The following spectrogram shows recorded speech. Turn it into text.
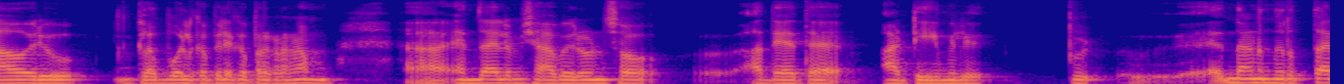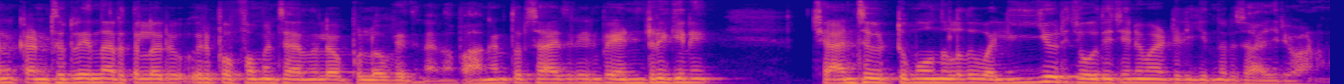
ആ ഒരു ക്ലബ് വേൾഡ് കപ്പിലൊക്കെ പ്രകടനം എന്തായാലും ഷാബി അലോൺസോ അദ്ദേഹത്തെ ആ ടീമിൽ എന്താണ് നിർത്താൻ കൺസിഡർ ചെയ്യുന്ന തരത്തിലുള്ള ഒരു പെർഫോമൻസ് ആയിരുന്നല്ലോ പുള്ളോഫ് ചെയ്തിട്ടുണ്ടായിരുന്നു അപ്പോൾ അങ്ങനത്തെ ഒരു സാഹചര്യം ഇപ്പോൾ എൻട്രിക്കിന് ചാൻസ് കിട്ടുമോ എന്നുള്ളത് വലിയൊരു ചോദ്യചിഹ്നമായിട്ടിരിക്കുന്ന ഒരു സാഹചര്യമാണ്.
